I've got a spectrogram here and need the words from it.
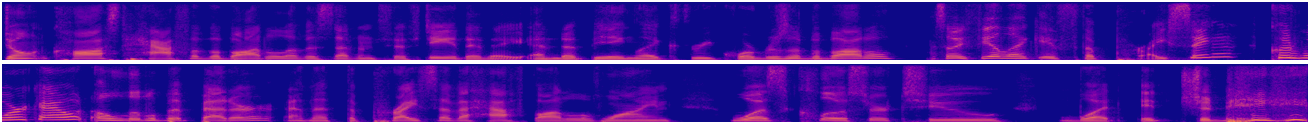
don't cost half of a bottle of a 750; that they end up being like three quarters of a bottle. So I feel like if the pricing could work out a little bit better, and that the price of a half bottle of wine was closer to what it should be,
